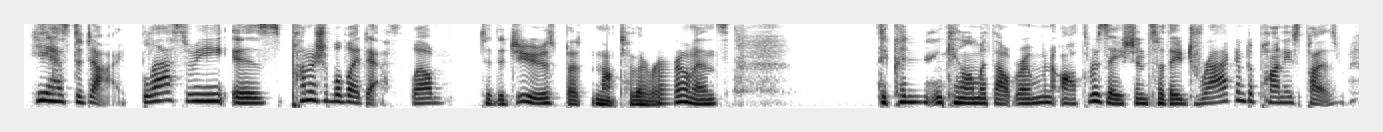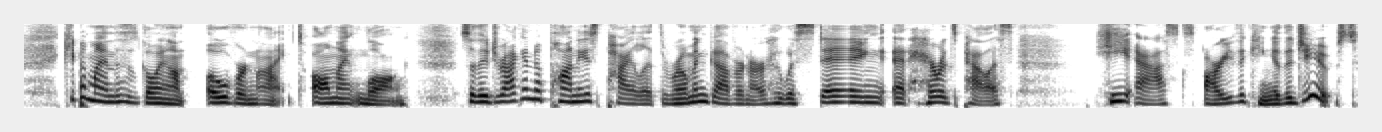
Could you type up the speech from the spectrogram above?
He has to die. Blasphemy is punishable by death. Well, to the Jews, but not to the Romans. They couldn't kill him without Roman authorization, so they drag him to Pontius Pilate. Keep in mind, this is going on overnight, all night long. So they drag him to Pontius Pilate, the Roman governor who was staying at Herod's palace. He asks, Are you the king of the Jews?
